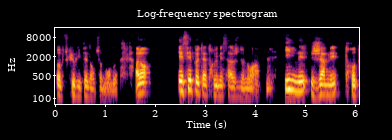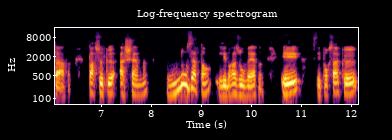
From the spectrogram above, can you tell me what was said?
obscurité dans ce monde. Alors, et c'est peut-être le message de Noah. Il n'est jamais trop tard parce que Hachem nous attend les bras ouverts et c'est pour ça que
